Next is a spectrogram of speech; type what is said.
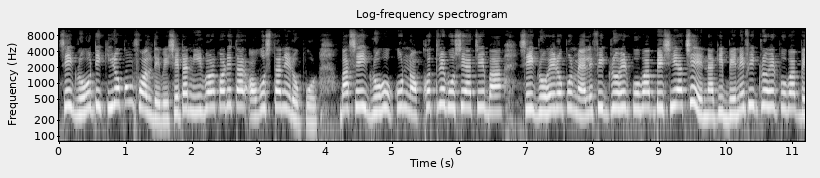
সেই গ্রহটি কীরকম ফল দেবে সেটা নির্ভর করে তার অবস্থানের ওপর। বা সেই গ্রহ কোন নক্ষত্রে বসে আছে বা সেই গ্রহের ওপর ম্যালেফিক গ্রহের প্রভাব বেশি আছে নাকি বেনেফিক গ্রহের প্রভাব বেশি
